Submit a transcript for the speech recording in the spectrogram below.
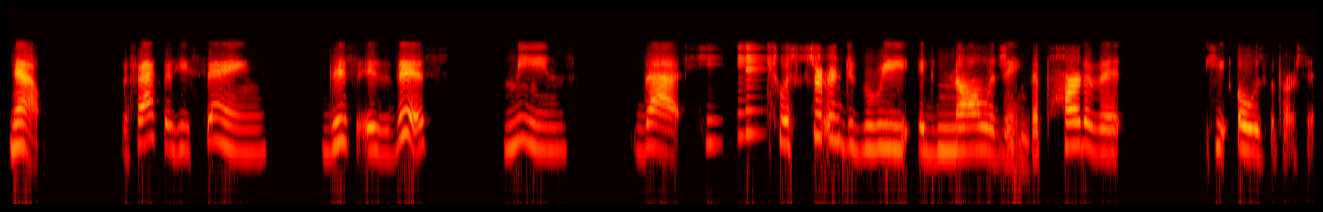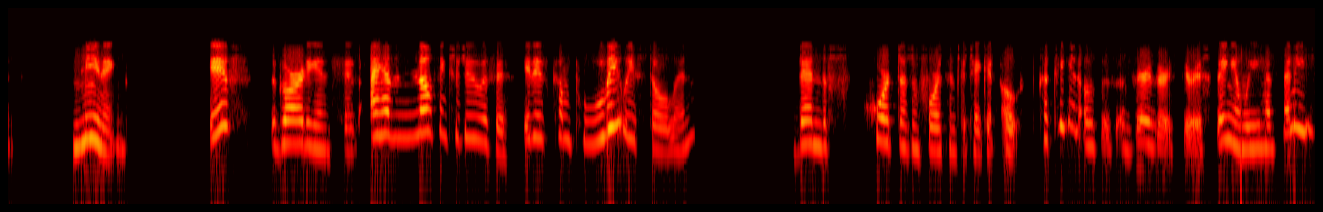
Now, the fact that he's saying this is this means that he is to a certain degree acknowledging that part of it he owes the person. Meaning, if the guardian says, I have nothing to do with this, it is completely stolen, then the court doesn't force him to take an oath. Because taking an oath is a very, very serious thing, and we have many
